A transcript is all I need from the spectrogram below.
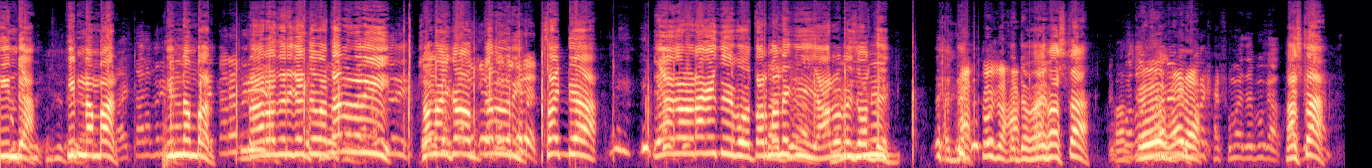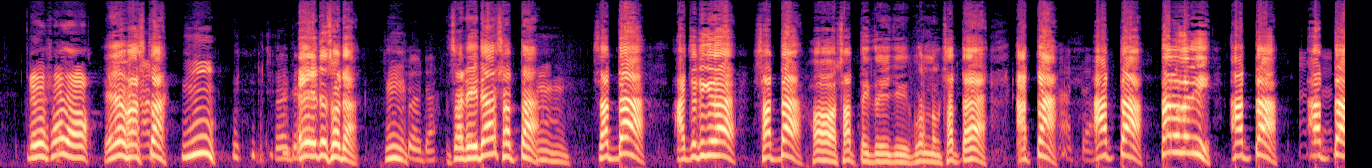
তিনটা। তিন নাম্বার তিন নাম্বার। তাড়াতাড়ি খাইতে হবে তাড়াতাড়ি। সময় কম তাড়াতাড়ি। চারটা। এগারোটা খাইতে হইব তার মানে কি আরও বেশি অর্ধেক। ভাই পাঁচটা পাঁচটা এ পাঁচটা এই এটা ছটা। ছটা এটা? সাতটা? সাতটা? আচ্ছা ঠিক আছে সাতটা? হ সাতটাই তো এই যে বললাম সাতটা। আটটা? আটটা। তাড়াতাড়ি আটটা। আটটা।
